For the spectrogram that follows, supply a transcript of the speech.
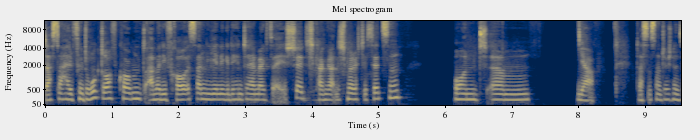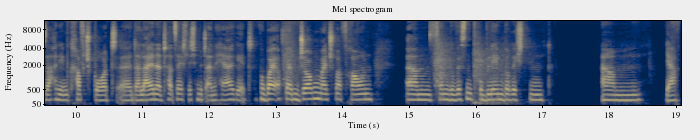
dass da halt viel Druck drauf kommt, aber die Frau ist dann diejenige, die hinterher merkt, so, ey shit, ich kann gerade nicht mehr richtig sitzen. Und ähm, ja, das ist natürlich eine Sache, die im Kraftsport äh, da leider tatsächlich mit einhergeht. Wobei auch beim Joggen manchmal Frauen ähm, von gewissen Problemen berichten, ähm, ja,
